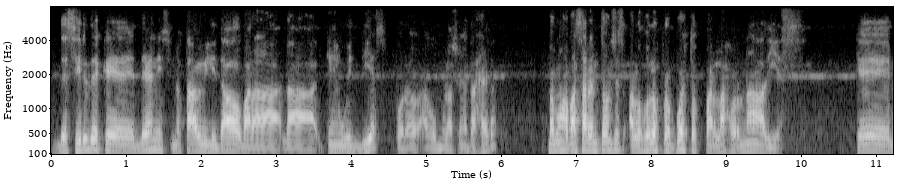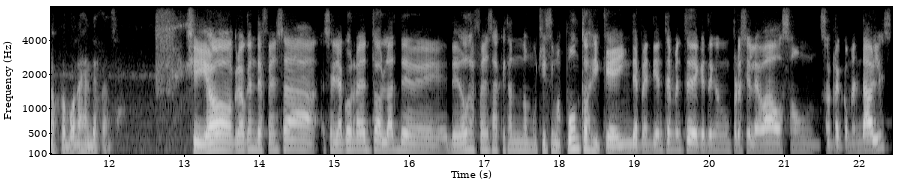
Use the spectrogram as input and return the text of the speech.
Decir de que Dennis no está habilitado para la King Week 10 por acumulación de tarjetas Vamos a pasar entonces a los duelos propuestos para la jornada 10. ¿Qué nos propones en defensa? Sí, yo creo que en defensa sería correcto hablar de, de, dos defensas que están dando muchísimos puntos y que independientemente de que tengan un precio elevado son, son recomendables.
